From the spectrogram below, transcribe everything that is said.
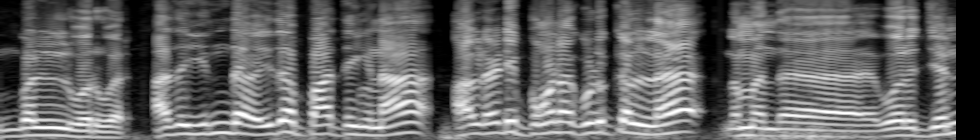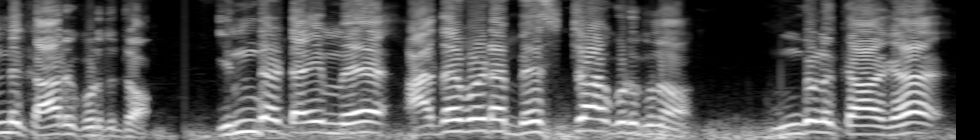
உங்களில் ஒருவர். அது இந்த இதை பாத்தீங்கன்னா ஆல்ரெடி போன குழுக்கள்ல நம்ம இந்த ஒரு ஜென்னு காரு கொடுத்துட்டோம். இந்த டைம் அதை விட பெஸ்டா கொடுக்கணும். உங்களுக்காக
